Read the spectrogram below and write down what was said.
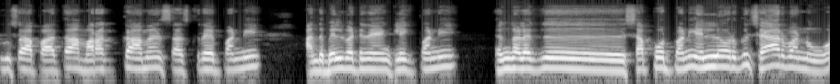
புதுசாக பார்த்தா மறக்காமல் சப்ஸ்கிரைப் பண்ணி அந்த பெல் பட்டனையும் கிளிக் பண்ணி எங்களுக்கு சப்போர்ட் பண்ணி எல்லோருக்கும் ஷேர் பண்ணுங்க.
